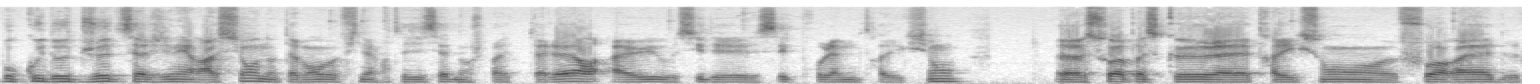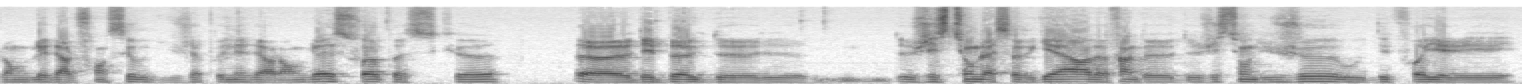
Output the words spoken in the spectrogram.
beaucoup d'autres jeux de sa génération, notamment Final Fantasy VII dont je parlais tout à l'heure, a eu aussi des, ces problèmes de traduction. Euh, soit parce que la traduction euh, foirait de l'anglais vers le français ou du japonais vers l'anglais, soit parce que euh, des bugs de, gestion de la sauvegarde, enfin de, gestion du jeu, où des fois il y avait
